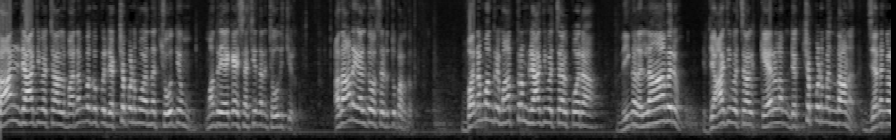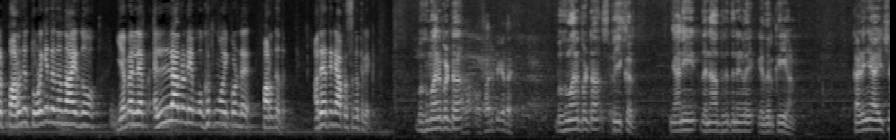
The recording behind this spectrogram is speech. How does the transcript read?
താൻ രാജിവെച്ചാൽ വനം വകുപ്പ് രക്ഷപ്പെടുമോ എന്ന ചോദ്യം മന്ത്രി എ കെ ശശീന്ദ്രൻ ചോദിച്ചിരുന്നു. അതാണ് എൽദോസ് എടുത്തു പറഞ്ഞത്. വനം മന്ത്രി മാത്രം രാജിവെച്ചാൽ പോരാ നിങ്ങൾ എല്ലാവരും രാജിവെച്ചാൽ കേരളം രക്ഷപ്പെടുമെന്നാണ് ജനങ്ങൾ പറഞ്ഞു തുടങ്ങിയതെന്നായിരുന്നു എം എൽ എം എല്ലാവരുടെയും മുഖത്ത് നോയിക്കൊണ്ട് പറഞ്ഞത് അദ്ദേഹത്തിന്റെ ആ പ്രസംഗത്തിലേക്ക്. ബഹുമാനപ്പെട്ട അവസാനിപ്പിക്കട്ടെ. ബഹുമാനപ്പെട്ട സ്പീക്കർ ഞാൻ ഈ ധനാഭ്യർത്ഥനകളെ എതിർക്കുകയാണ്. കഴിഞ്ഞ ആഴ്ച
